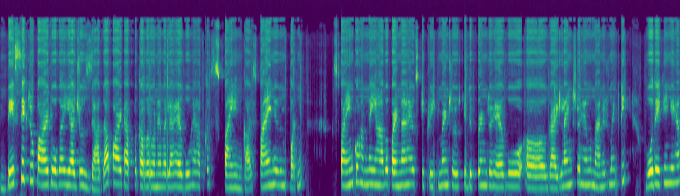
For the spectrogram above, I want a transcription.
बेसिक जो पार्ट होगा या जो ज़्यादा पार्ट आपका कवर होने वाला है वो है आपका स्पाइन का। स्पाइन इज़ इम्पोर्टेंट स्पाइन को हमने यहाँ पर पढ़ना है उसकी ट्रीटमेंट और उसकी डिफरेंट जो है वो गाइडलाइंस जो है वो मैनेजमेंट की वो देखेंगे हम।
